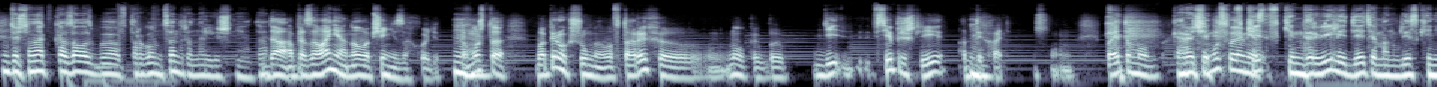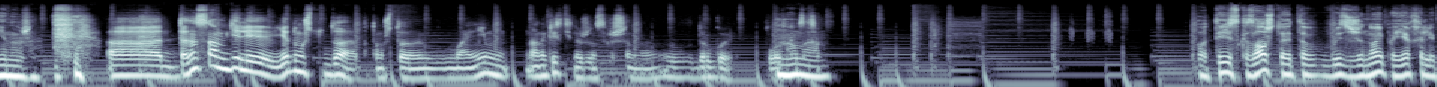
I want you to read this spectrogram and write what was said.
Ну, то есть она, казалось бы, в торговом центре она лишняя, да? Да, образование, оно вообще не заходит. Мгм. Потому что, во-первых, шумно, во-вторых, э, ну, как бы, де- все пришли отдыхать. условно. Поэтому Короче, всему свое место. в Киндервилле детям английский не нужен. А, да, на самом деле, я думаю, что да, потому что им английский нужен совершенно в другой Ну плоскости. да. Вот ты сказал, что это вы с женой поехали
